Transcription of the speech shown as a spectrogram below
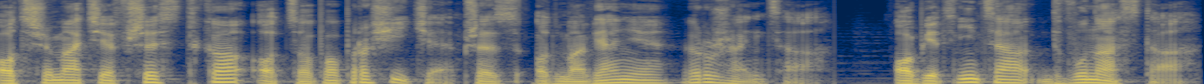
Otrzymacie wszystko, o co poprosicie przez odmawianie różańca. Obietnica dwunasta.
